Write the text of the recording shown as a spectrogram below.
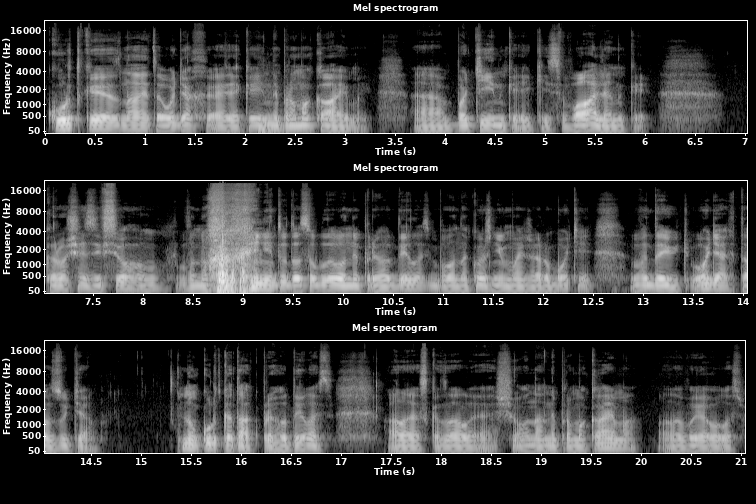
куртки, знаєте, одяг, е, який непромокаємий, е, ботинки, якісь валянки. Коротше, зі всього воно мені тут особливо не пригодилось, бо на кожній майже роботі видають одяг та взуття. Ну, куртка так пригодилась, але сказали, що вона не промокаєма, але виявилось,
